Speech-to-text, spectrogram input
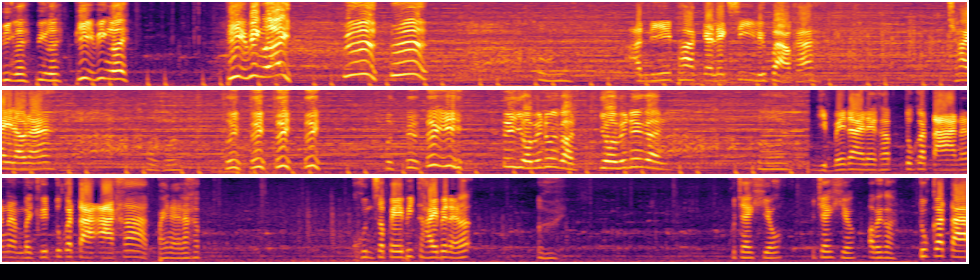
วิ่งเลยวิ่งเลย พี่วิ่งเลย พี่วิ่งเลย อันนี้ภาค Galaxy หรือเปล่าคะ ใช่แล้วนะโอ้โหเฮ้ยเฮ้ยเฮ้ยเฮ้ยเฮ้ยเฮ้ยเฮ้ยโยนไปนู่นก่อนโยนไปนู่นก่อนหยิบไม่ได้เลยครับ ตุ๊กตานั้นน่ะมันคือตุ๊กตาอาฆาตไปไหนแล้วครับ คุณสเปรย์พริกไทยไปไหนแล้วเอ้ยกุญแจเขียวกุญแจเขียวเอาไปก่อนตุ๊กตา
